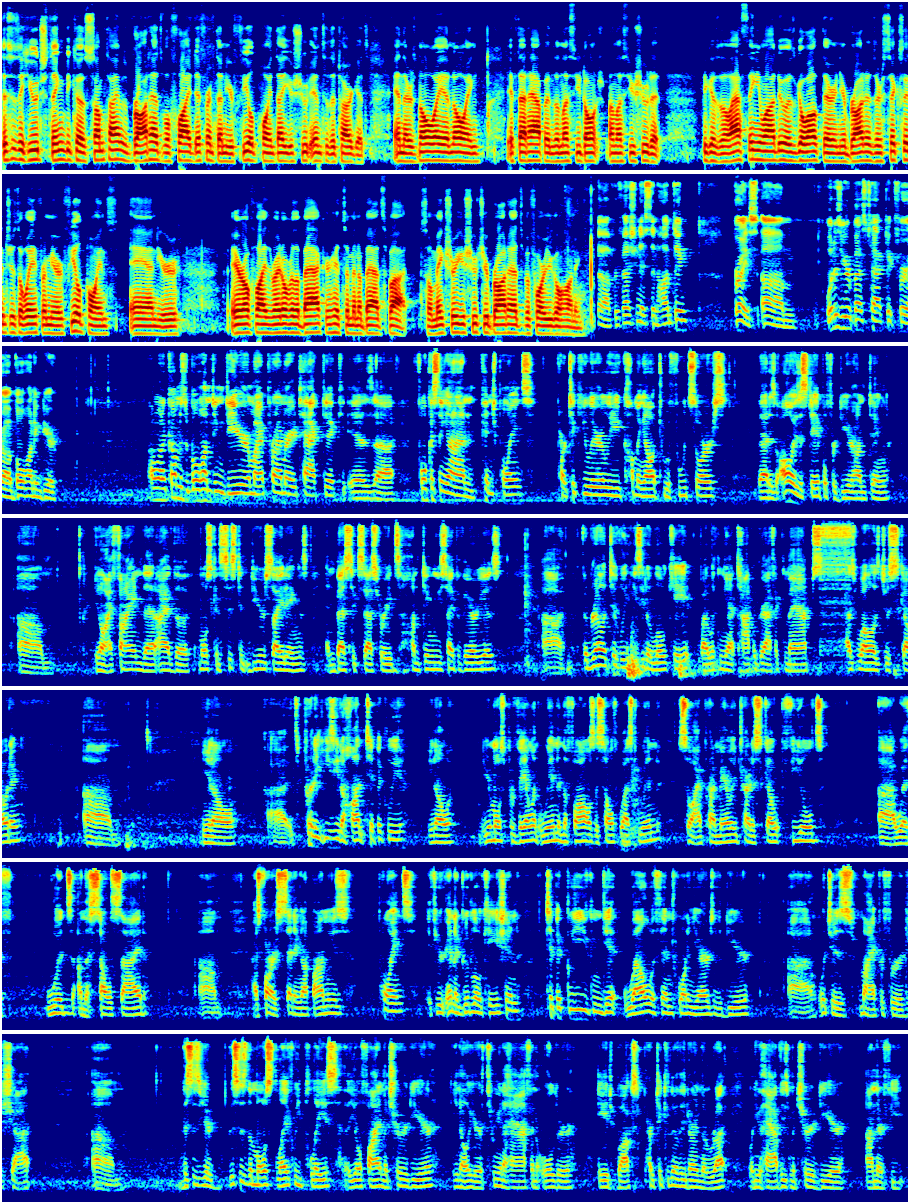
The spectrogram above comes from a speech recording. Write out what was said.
This is a huge thing because sometimes broadheads will fly different than your field point that you shoot into the targets, and there's no way of knowing if that happens unless you don't unless you shoot it. Because the last thing you want to do is go out there and your broadheads are six inches away from your field points and your arrow flies right over the back or hits them in a bad spot. So make sure you shoot your broadheads before you go hunting. Uh, professionist in hunting, Bryce. Um, what is your best tactic for uh, bow hunting deer? Uh, when it comes to bow hunting deer, my primary tactic is uh, focusing on pinch points, particularly coming out to a food source. That is always a staple for deer hunting. Um, you know, I find that I have the most consistent deer sightings and best success rates hunting these type of areas. Uh, they're relatively easy to locate by looking at topographic maps as well as just scouting. Um, you know, uh, it's pretty easy to hunt typically. You know, your most prevalent wind in the fall is a southwest wind, so I primarily try to scout fields uh, with woods on the south side. Um, as far as setting up on these points, if you're in a good location, typically you can get well within 20 yards of the deer, uh, which is my preferred shot. Um, this is your this is the most likely place that you'll find mature deer. You know, your three and a half and older age bucks, particularly during the rut when you have these mature deer on their feet.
